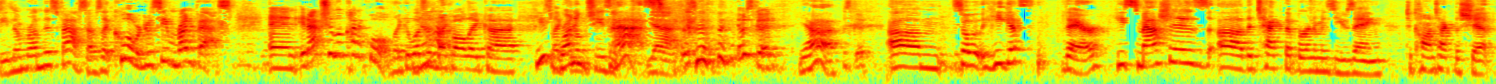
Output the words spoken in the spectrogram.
seen them run this fast." I was like, "Cool, we're gonna see them run fast," and it actually looked kind of cool. Like it wasn't Yeah. like all like uh, He's like running real cheesy. fast. Yeah, it was good. It was good. Yeah, It was good. Um, so he gets there. He smashes uh, the tech that Burnham is using to contact the ship,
